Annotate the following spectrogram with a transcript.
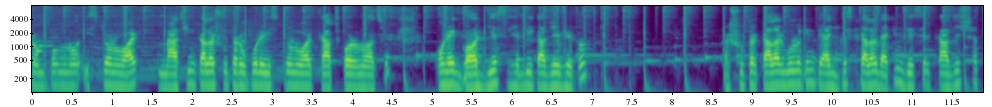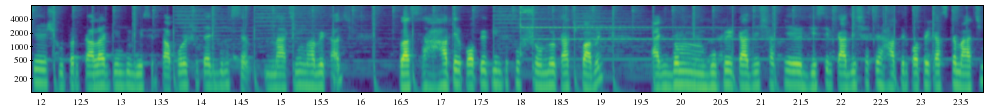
সম্পূর্ণ স্টোন ওয়ার্ক ম্যাচিং কালার সুতার উপরে স্টোন ওয়ার্ক কাজ করানো আছে। অনেক গর্জিয়াস হেভি কাজের ভেতর। আর সুতার কালারগুলো কিন্তু অ্যাডজাস্ট কালার দেখেন ড্রেসের কাজের সাথে সুতার কালার কিন্তু ড্রেসের কাপড়ের সাথে একদম সেম ম্যাচিং ভাবে কাজ। প্লাস হাতের কপেও কিন্তু খুব সুন্দর কাজ পাবেন। একদম বুকের কাজের সাথে ড্রেসের কাজের সাথে, হাতের কপের কাজটা ম্যাচিং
